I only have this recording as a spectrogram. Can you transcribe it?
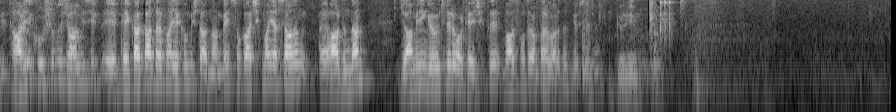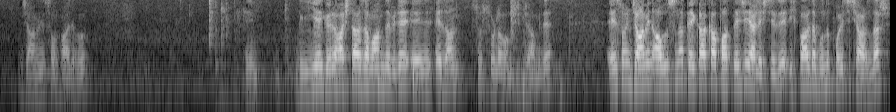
E, Tarihi Kurşunlu Camisi e, PKK tarafından yakılmıştı Adnan Bey. Sokağa çıkma yasağının e, ardından caminin görüntüleri ortaya çıktı. Bazı fotoğraflar vardı. Göstereceğim. Göreyim. Caminin son hali bu. Bilgiye göre Haçlar zamanında bile ezan susturulamamıştı camide. En son caminin avlusuna PKK patlayıcı yerleştirdi. İhbarda bunu polisi çağırdılar.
